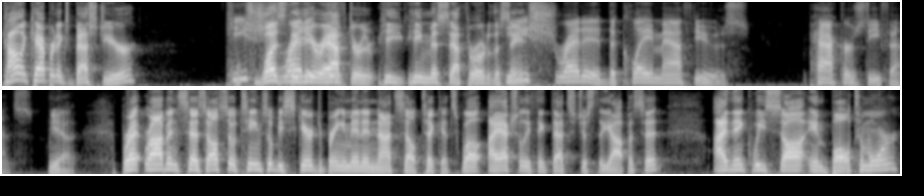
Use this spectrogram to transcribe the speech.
Colin Kaepernick's best year He was the year after he he missed that throw to the Saints. He shredded the Clay Matthews Packers defense. Yeah. Brett Robbins says also teams will be scared to bring him in and not sell tickets. Well, I actually think that's just the opposite. I think we saw in Baltimore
